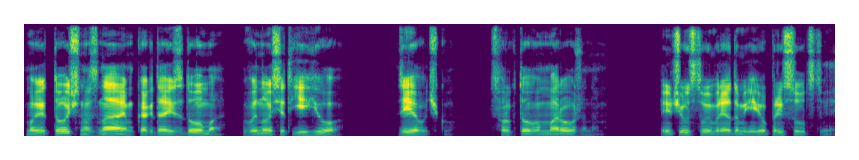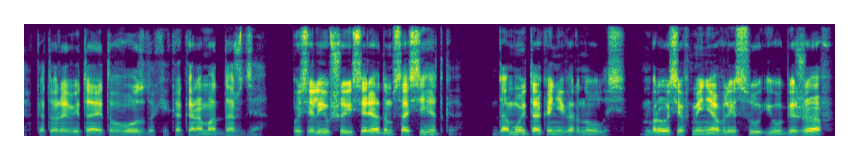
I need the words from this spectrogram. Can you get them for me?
Мы точно знаем, когда из дома выносит ее, девочку, с фруктовым мороженым. И чувствуем рядом ее присутствие, которое витает в воздухе, как аромат дождя. Поселившаяся рядом соседка домой так и не вернулась. Бросив меня в лесу и убежав,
